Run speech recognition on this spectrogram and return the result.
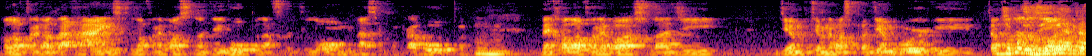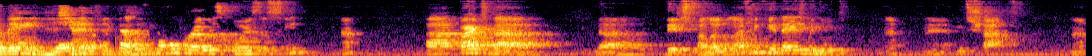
coloca o negócio da Heinz, coloca o negócio lá de roupa lá, Frutilong, lá você compra roupa, uhum. daí coloca um negócio lá de de, tem um negócio para de hambúrguer. Então, de cozinha também, de chefe. É, comprando as coisas assim. Né? A parte da, da, deles falando lá, eu fiquei 10 minutos. Né? É muito chato. Né?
